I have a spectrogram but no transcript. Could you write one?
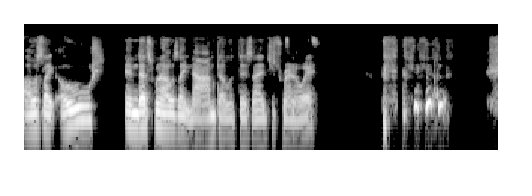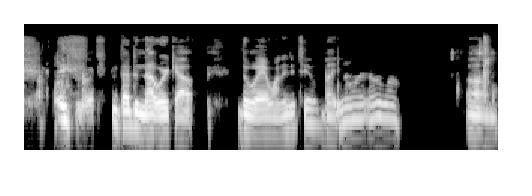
i was like oh. And that's when i was like nah i'm done with this and i just ran away of course you would. that did not work out the way i wanted it to but you know what i don't know Um,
